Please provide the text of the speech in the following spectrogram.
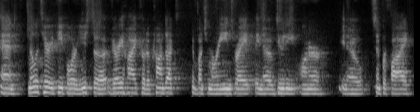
and military people are used to very high code of conduct. A bunch of Marines, right? They know duty, honor, you know, Semper Fi.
